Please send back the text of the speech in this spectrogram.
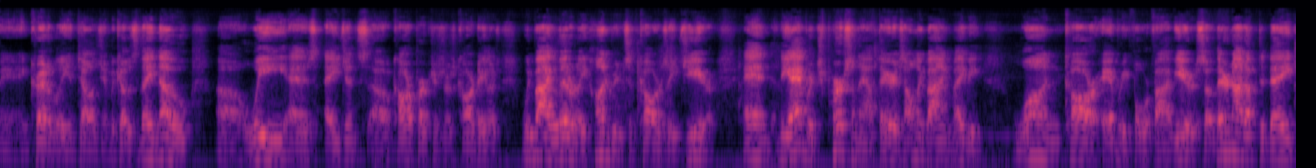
incredibly intelligent because they know uh, we as agents, uh, car purchasers, car dealers, we buy literally hundreds of cars each year. And the average person out there is only buying maybe one car every four or five years. So they're not up to date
